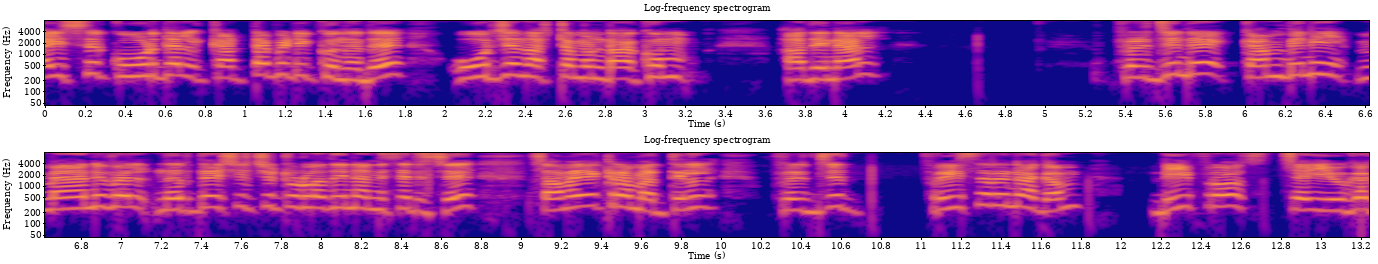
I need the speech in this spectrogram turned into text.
ഐസ് കൂടുതൽ കട്ട പിടിക്കുന്നത് ഊർജ നഷ്ടമുണ്ടാക്കും. അതിനാൽ ഫ്രിഡ്ജിന്റെ കമ്പനി മാനുവൽ നിർദ്ദേശിച്ചിട്ടുള്ളതിനനുസരിച്ച് സമയക്രമത്തിൽ ഫ്രിഡ്ജ് ഫ്രീസറിനകം ഡീഫ്രോസ് ചെയ്യുക.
